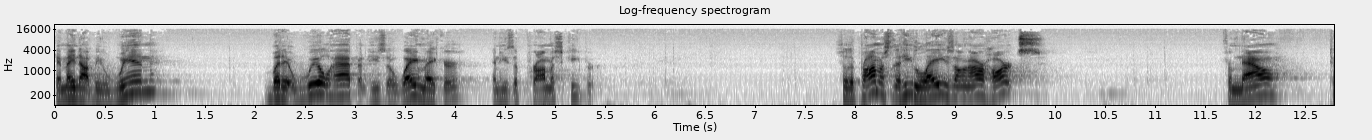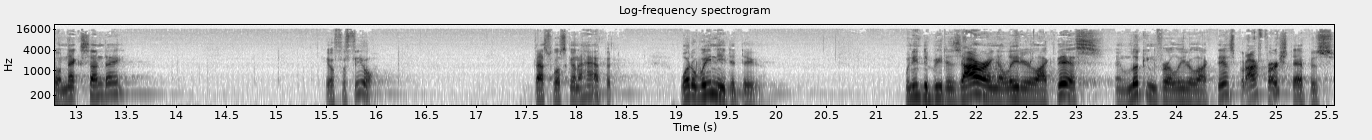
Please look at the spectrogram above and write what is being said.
It may not be when, but it will happen. He's a waymaker and he's a promise keeper. So the promise that he lays on our hearts from now till next Sunday, he'll fulfill. That's what's going to happen. What do we need to do? We need to be desiring a leader like this and looking for a leader like this, but our first step is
